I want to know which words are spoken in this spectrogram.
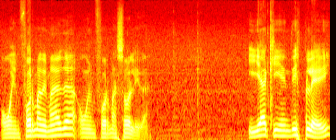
o en forma de malla o en forma sólida. Y aquí en display,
